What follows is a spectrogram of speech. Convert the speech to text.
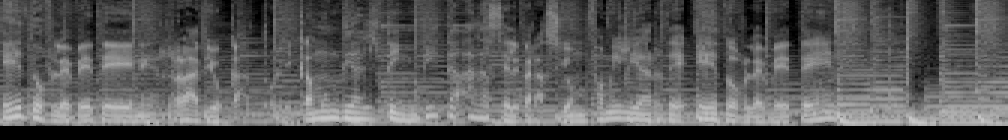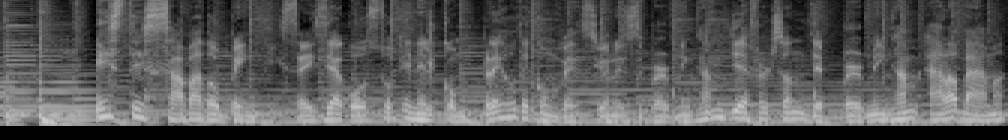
EWTN Radio Católica Mundial te invita a la celebración familiar de EWTN. Este sábado 26 de agosto en el complejo de convenciones Birmingham Jefferson de Birmingham, Alabama,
